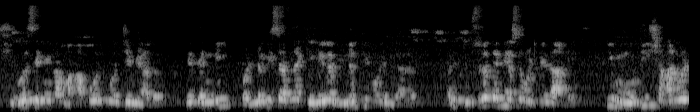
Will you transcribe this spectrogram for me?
शिवसेनेला महापौर पद जे मिळालं, ते त्यांनी फडणवीसांना केलेल्या विनंतीमुळे मिळालं. आणि दुसरं त्यांनी असं म्हटलेलं आहे की मोदी शहांवर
